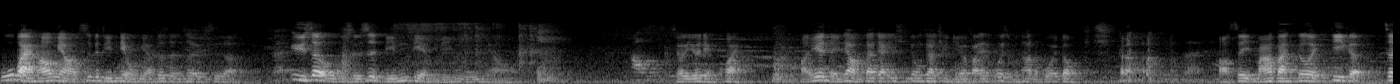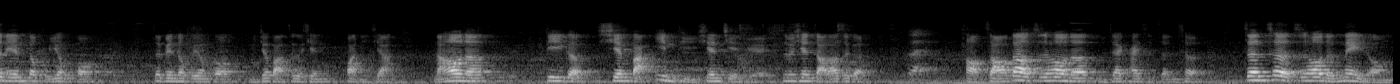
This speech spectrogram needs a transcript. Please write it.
五百毫秒是不是零点五秒就侦测一次了？预设五十是零点零五秒。好。所以有点快，啊，因为等一下我们大家一起用下去，你会发现为什么它都不会动。好，所以麻烦各位，第一个这边都不用勾，这边都不用勾，你就把这个先换一下。然后呢，第一个先把硬体先解决，是不是先找到这个？对。好，找到之后呢，你再开始侦测，侦测之后的内容，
